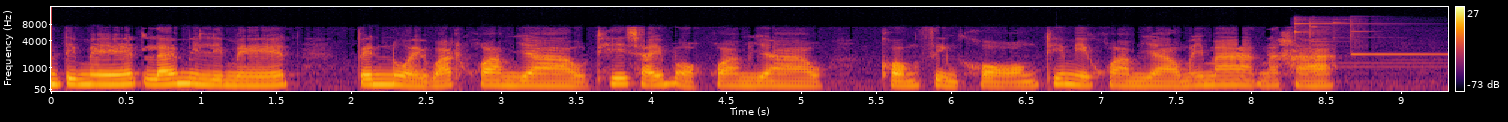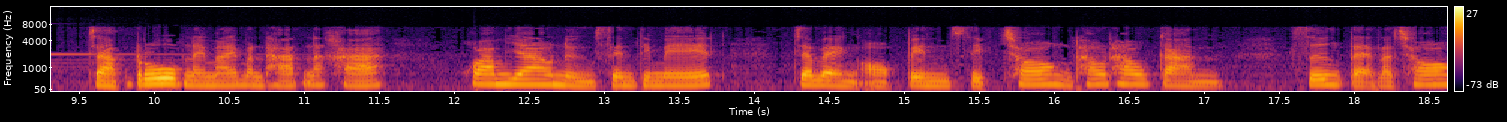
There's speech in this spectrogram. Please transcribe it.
นติเมตรและมิลลิเมตร เป็นหน่วยวัดความยาวที่ใช้บอกความยาวของสิ่งของที่มีความยาวไม่มากนะคะ จากรูปในไม้บรรทัดนะคะ ความยาว1เซนติเมตรจะแบ่งออกเป็น 10 ช่องเท่า ๆกัน ซึ่งแต่ละช่อง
